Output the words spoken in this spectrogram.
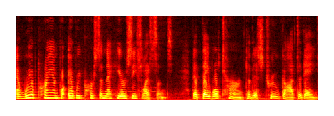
And we're praying for every person that hears these lessons that they will turn to this true God today.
